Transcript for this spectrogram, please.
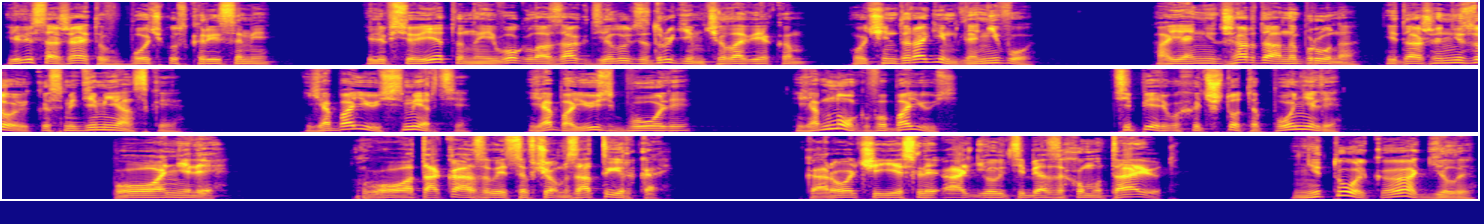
или сажают в бочку с крысами – или все это на его глазах делают с другим человеком, очень дорогим для него? А я не Джордана Бруно и даже не Зои Космедемьянская. Я боюсь смерти, я боюсь боли, я многого боюсь. Теперь вы хоть что-то поняли? Поняли. Вот, оказывается, в чем затырка. Короче, если агилы тебя захомутают... Не только агилы.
